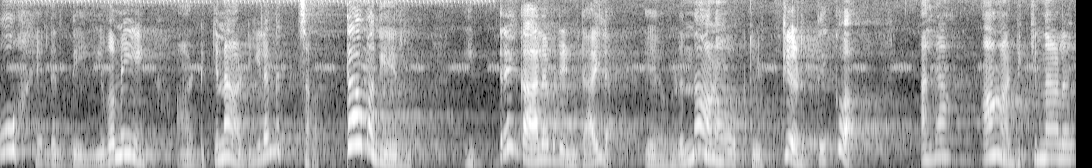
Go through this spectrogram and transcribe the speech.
ഓഹ് എന്റെ ദൈവമേ. അടിക്കണ അടിയിലങ്ങ് ചത്താ മതിയായിരുന്നു. ഇത്രയും കാലം ഇവിടെ ഉണ്ടായില്ല. എവിടുന്നാണോ കെട്ടിയെടുത്തേക്കുക അല്ല ആ അടിക്കുന്ന ആൾ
